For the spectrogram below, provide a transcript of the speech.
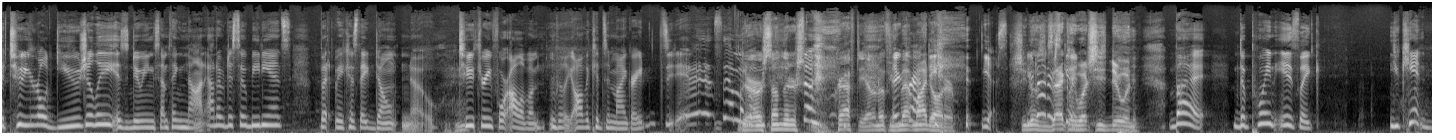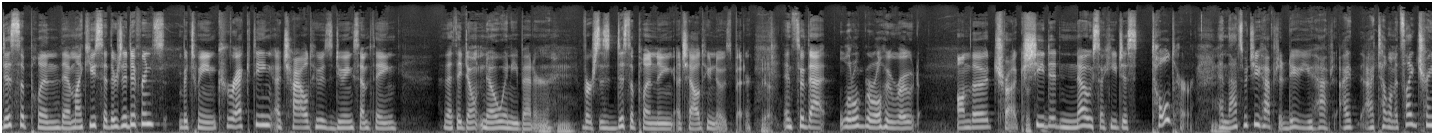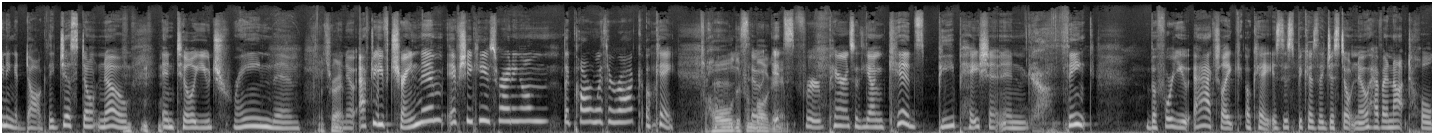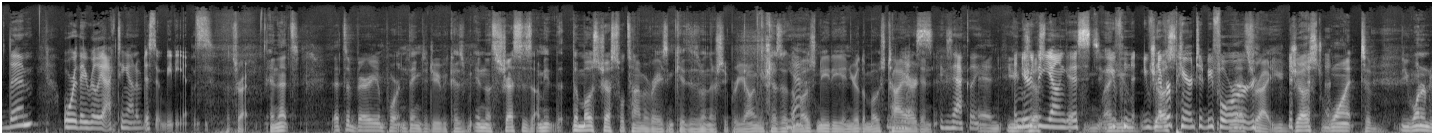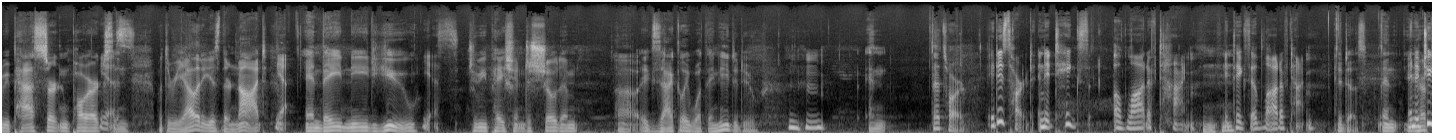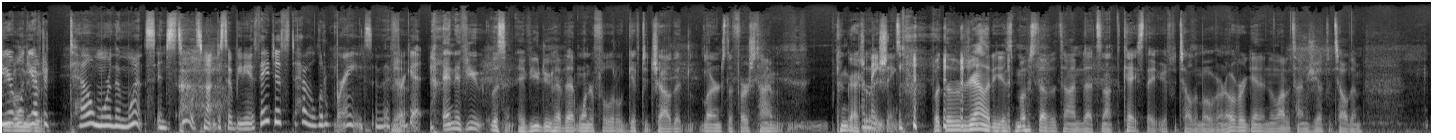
A two year old usually is doing something not out of disobedience, but because they don't know. Mm-hmm. Two, three, four, all of them. Really, all the kids in my grade. There are some that are crafty. I don't know if you've they're met my daughter. yes, She Your knows exactly good. what she's doing. But the point is, like, you can't discipline them. Like you said, there's a difference between correcting a child who is doing something that they don't know any better versus disciplining a child who knows better. Yeah. And so that little girl who wrote on the truck, she didn't know, so he just told her. And that's what you have to do. You have to, I, I tell them it's like training a dog. They just don't know until you train them. That's right. You know, after you've trained them, if she keeps riding on the car with her rock, okay. It's a whole Um, different so ballgame. It's for parents with young kids, be patient and think before you act like, okay, is this because they just don't know? Have I not told them? Or are they really acting out of disobedience? That's right. And that's That's a very important thing to do because in the stresses, I mean, the, the most stressful time of raising kids is when they're super young because they're Yeah. the most needy and you're the most tired Yes, and exactly. and you are the youngest. You've, you you've never parented before. That's right. You just want to you want them to be past certain parts and but the reality is they're not. Yeah. And they need you Yes. to be patient to show them uh, exactly what they need to do. Mm-hmm. And that's hard. It is hard, and it takes a lot of time. Mm-hmm. It takes a lot of time. It does. And and a have to be two-year-old, you have to tell more than once, and still, it's not disobedience. They just have little brains, and they Yeah. forget. And if you listen, if you do have that wonderful little gifted child that learns the first time, congratulations. Amazing. but the reality is, most of the time, that's not the case. They, you have to tell them over and over again, and a lot of times you have to tell them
